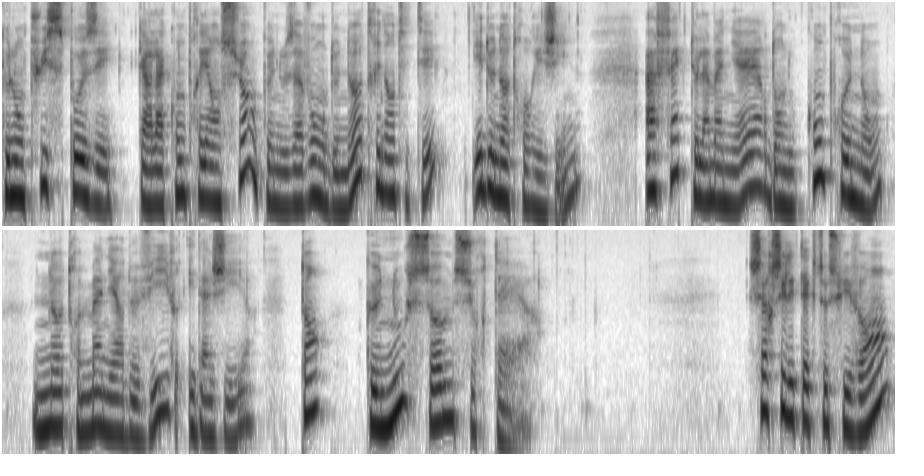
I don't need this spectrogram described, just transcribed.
que l'on puisse poser, car la compréhension que nous avons de notre identité et de notre origine affecte la manière dont nous comprenons notre manière de vivre et d'agir tant que nous sommes sur Terre. Cherchez les textes suivants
